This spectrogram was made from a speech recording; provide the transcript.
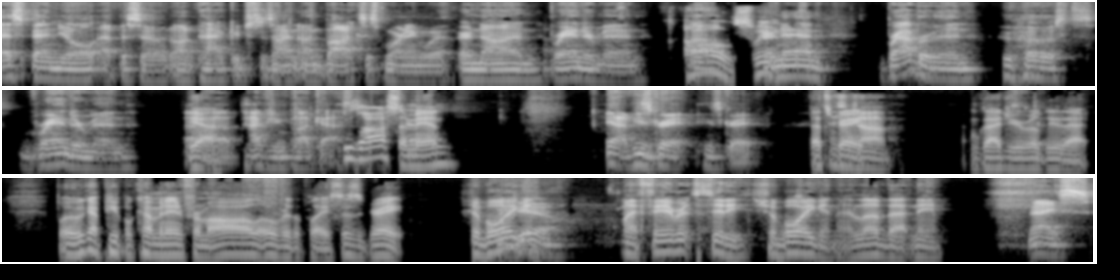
Espanol episode on package design unbox this morning with Hernan Branderman, oh, sweet. Hernan Braberman, who hosts Branderman, uh, Yeah. packaging podcast. He's awesome, Yeah. man. Yeah, he's great. He's great. That's Nice great. job. I'm glad you were able to do that. Boy, we got people coming in from all over the place. This is great. We Sheboygan. Do. My favorite city. Sheboygan. I love that name. Nice.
